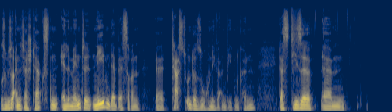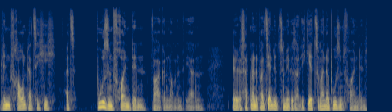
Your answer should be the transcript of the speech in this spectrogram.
sowieso eines der stärksten Elemente neben der besseren äh, Tastuntersuchung, die wir anbieten können, dass diese ähm, blinden Frauen tatsächlich als Busenfreundin wahrgenommen werden. Äh, das hat meine Patientin zu mir gesagt. Ich gehe jetzt zu meiner Busenfreundin.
